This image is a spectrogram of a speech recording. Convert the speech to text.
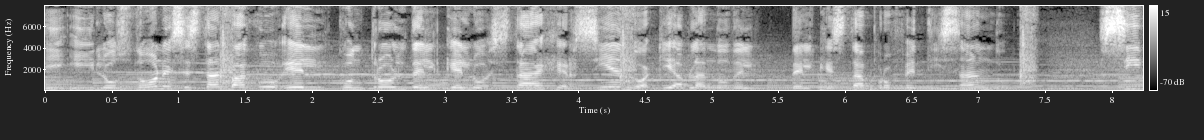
y, los dones están bajo el control del que lo está ejerciendo, aquí hablando del, del que está profetizando. Sí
